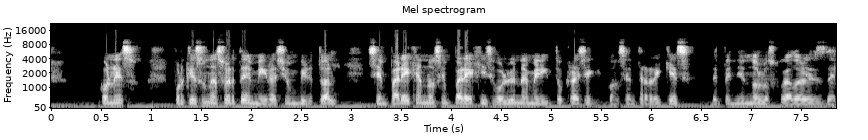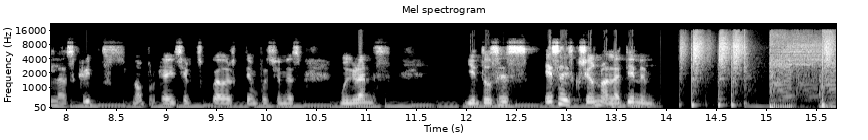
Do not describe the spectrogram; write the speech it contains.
Con eso, porque es una suerte de migración virtual. Se empareja, no se empareja y se vuelve una meritocracia que concentra riqueza, dependiendo de los jugadores de las criptos, ¿no? Porque hay ciertos jugadores que tienen posiciones muy grandes. Y entonces esa discusión no la tienen.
